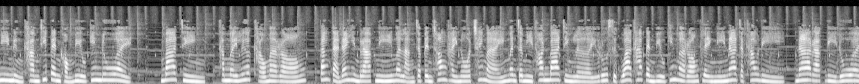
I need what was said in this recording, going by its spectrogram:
มีหนึ่งคำที่เป็นของบิลกิ้นด้วย บ้าจริง ทำไมเลือกเขามาร้อง ตั้งแต่ได้ยินรักนี้มาหลังจะเป็นช่อง high note ใช่ไหม มันจะมีท่อนบ้าจริงเลย รู้สึกว่าถ้าเป็นบิลกิ้นมาร้องเพลงนี้น่าจะเข้าดี น่ารักดีด้วย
